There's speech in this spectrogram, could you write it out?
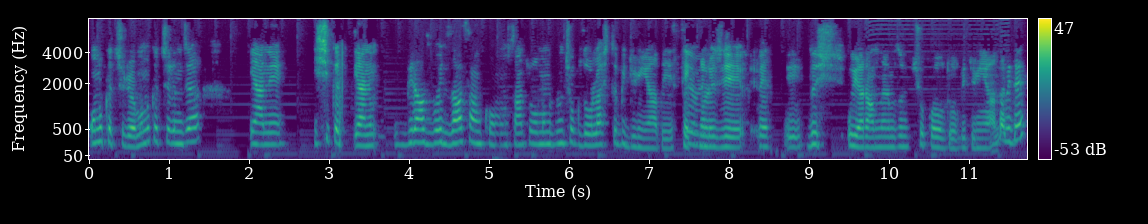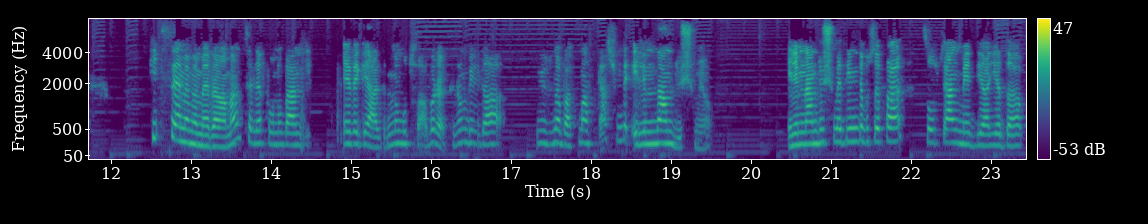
onu kaçırıyorum. Onu kaçırınca yani işi yani biraz böyle zaten konsantre olmamızın çok zorlaştığı bir dünyadayız. Teknoloji evet. ve e, dış uyaranlarımızın çok olduğu bir dünyada. Bir de hiç sevmememe rağmen telefonu ben eve geldim mi mutfağa bırakırım. Bir daha yüzüne bakmazken şimdi elimden düşmüyor. Elimden düşmediğinde bu sefer sosyal medya ya da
